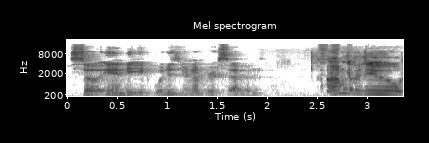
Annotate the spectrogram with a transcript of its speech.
So Andy, what is your number seven? I'm gonna do.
